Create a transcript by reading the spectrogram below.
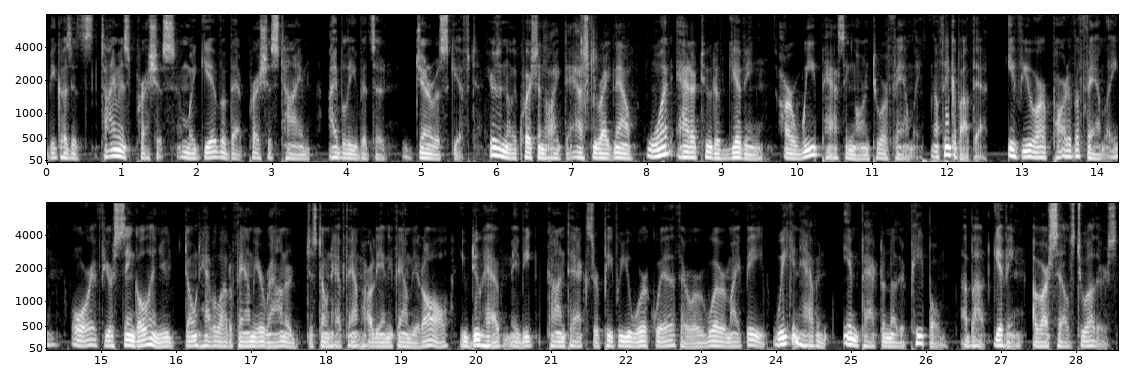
because it's time is precious and we give of that precious time. I believe it's a generous gift. Here's another question I'd like to ask you right now. What attitude of giving are we passing on to our family? Now, think about that. If you are part of a family, or if you're single and you don't have a lot of family around, or just don't have fam- hardly any family at all, you do have maybe contacts or people you work with, or whoever it might be. We can have an impact on other people about giving of ourselves to others.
